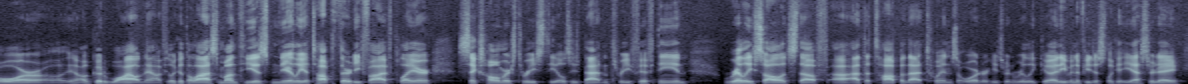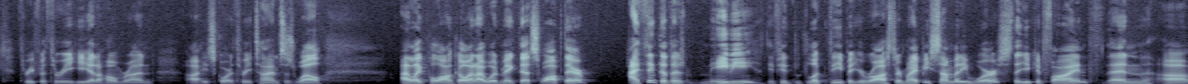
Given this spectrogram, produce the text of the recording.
for uh, you know, a good while now. If you look at the last month, he is nearly a top 35 player. Six homers, three steals. He's batting 315. Really solid stuff uh, at the top of that Twins order. He's been really good. Even if you just look at yesterday, three for three, he had a home run. Uh, he scored three times as well. I like Polanco, and I would make that swap there. I think that there's maybe, if you look deep at your roster, might be somebody worse that you could find than uh,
